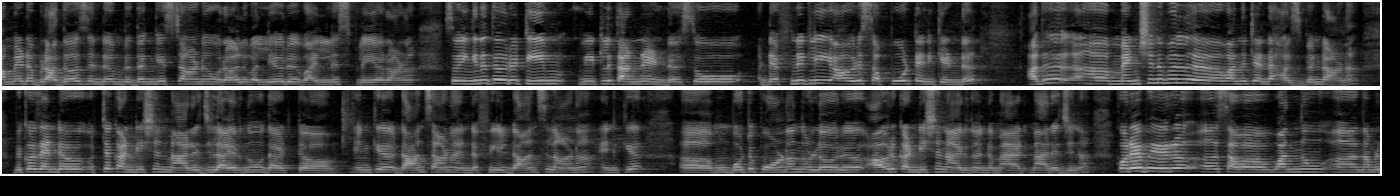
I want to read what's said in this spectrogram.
അമ്മയുടെ ബ്രദേഴ്സ് ഉണ്ട്. മൃദംഗിസ്റ്റ് ആണ് ഒരാൾ വലിയൊരു വയലിനിസ്റ്റ് പ്ലെയർ ആണ്. സോ ഇങ്ങനത്തെ ഒരു ടീം വീട്ടിൽ തന്നെ ഉണ്ട്. സോ ഡെഫിനറ്റ്ലി ആ ഒരു സപ്പോർട്ട് എനിക്കുണ്ട്. അത് മെൻഷനബിൾ വന്നിട്ട് എന്റെ ഹസ്ബൻഡാണ് ബിക്കോസ് എന്റെ ഒറ്റ കണ്ടീഷൻ മാരേജിലായിരുന്നു ദാറ്റ് എനിക്ക് ഡാൻസ് ആണ് എന്റെ ഫീൽഡ് ഡാൻസിലാണ് എനിക്ക് മുമ്പോട്ട് പോകണം എന്നുള്ള ഒരു ആ ഒരു കണ്ടീഷൻ ആയിരുന്നു എന്റെ മാരേജിന് കുറേ പേര് വന്നു നമ്മൾ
